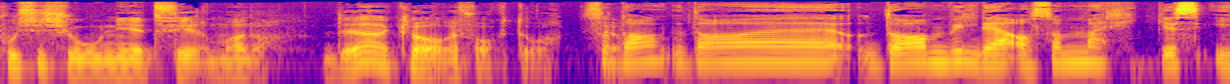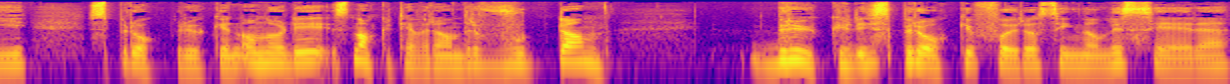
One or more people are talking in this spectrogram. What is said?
posisjon i et firma. da. Det er klare faktorer. Så da, da, da vil det altså merkes i språkbruken. Og når de snakker til hverandre, hvordan bruker de språket for å signalisere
